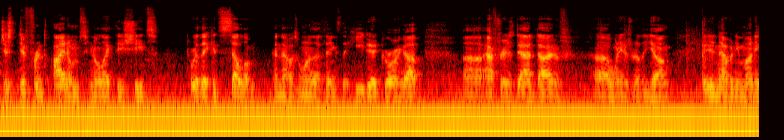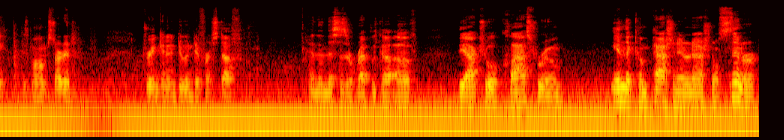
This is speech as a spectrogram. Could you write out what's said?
just different items, you know, like these sheets, to where they could sell them. And that was one of the things that he did growing up. Uh, after his dad died of uh, when he was really young, they didn't have any money. His mom started drinking and doing different stuff. And then this is a replica of the actual classroom in the Compassion International Center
